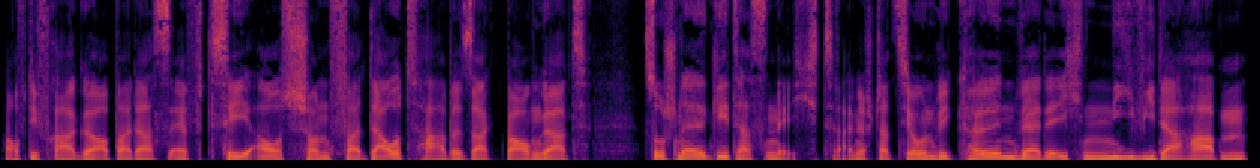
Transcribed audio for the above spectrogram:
Auf die Frage, ob er das FC aus schon verdaut habe, sagt Baumgart, so schnell geht das nicht. Eine Station wie Köln werde ich nie wieder haben.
